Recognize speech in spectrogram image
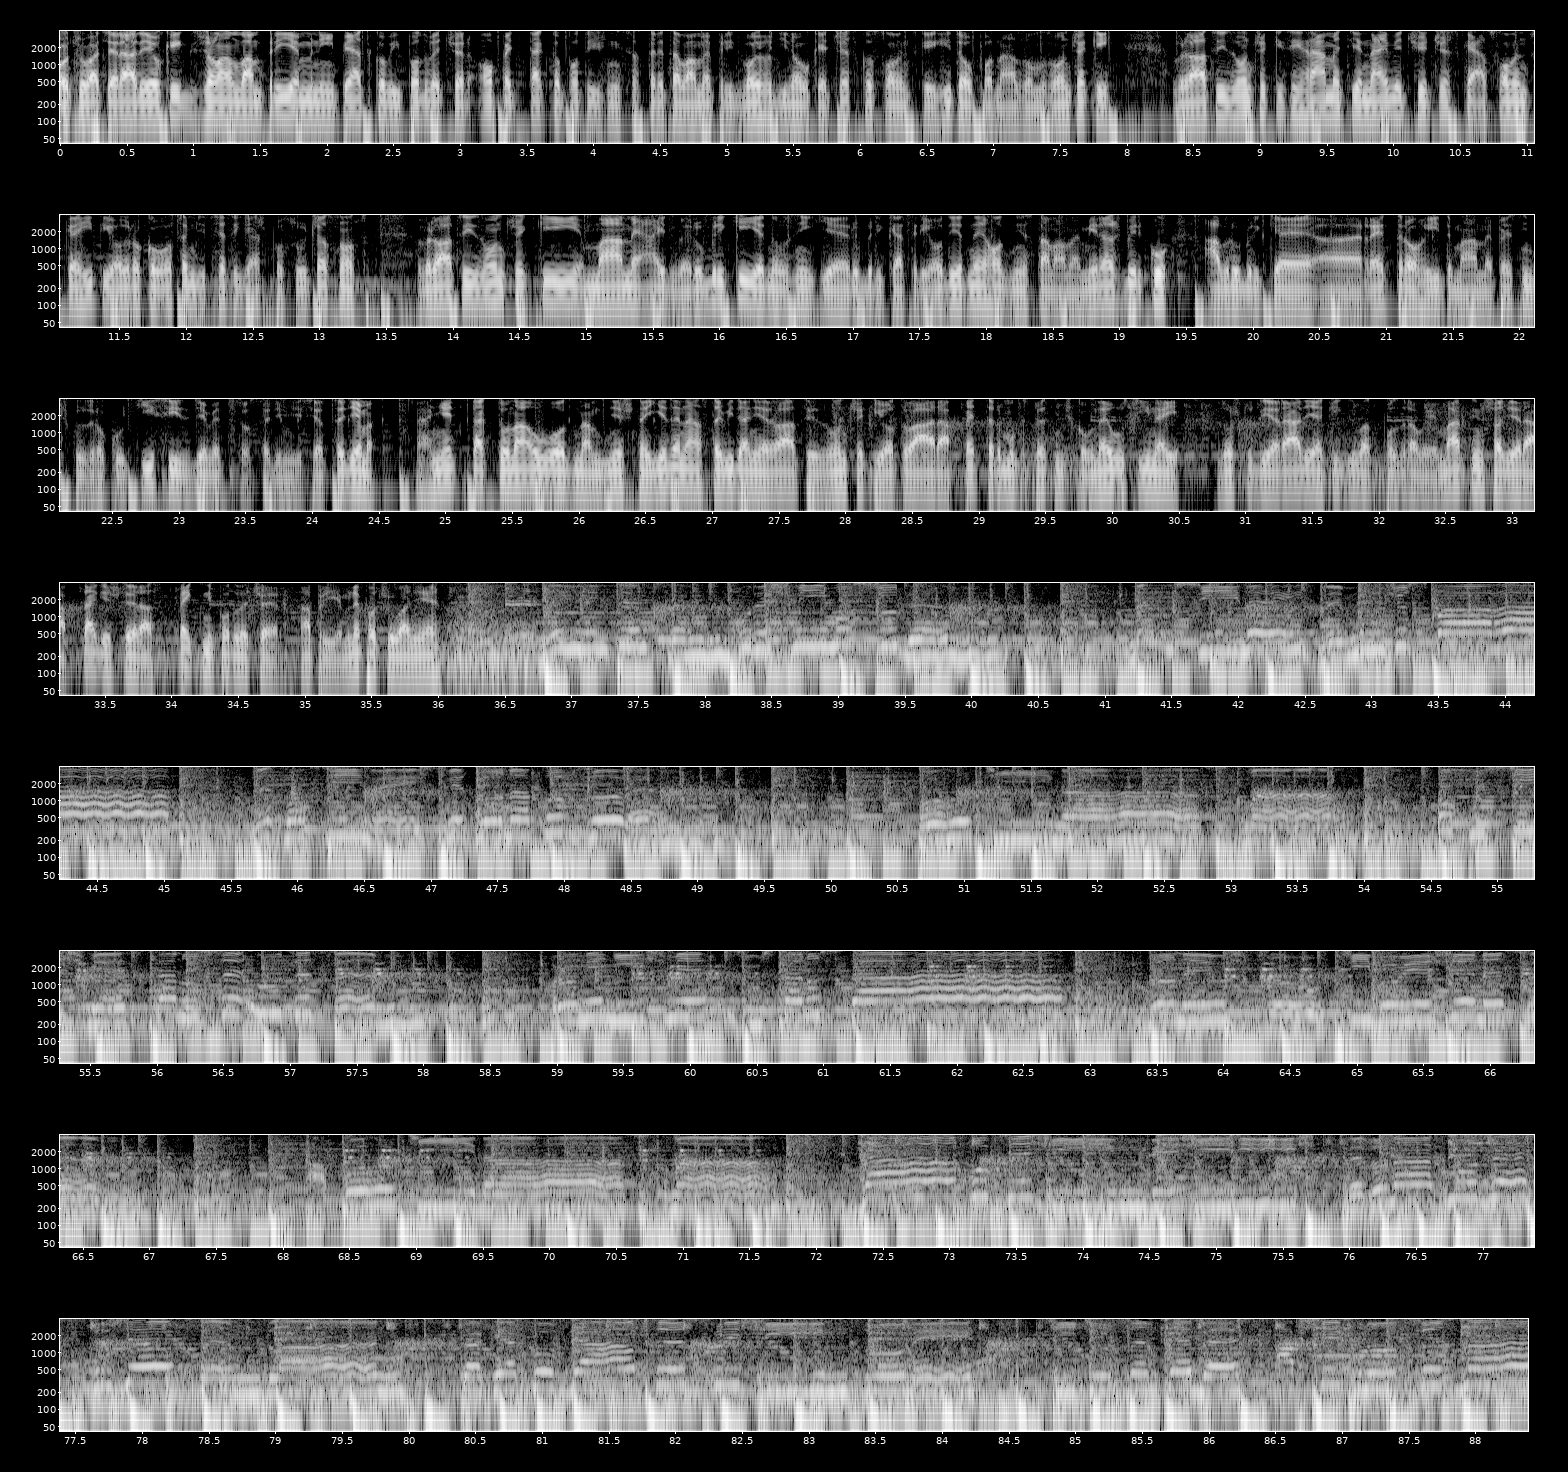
Počúvate Rádio Kix, želám vám príjemný piatkový podvečer. Opäť takto po týždni sa stretávame pri dvojhodinovke československých hitov pod názvom Zvončeky. V relácii Zvončeky si hráme tie najväčšie české a slovenské hity od rokov 80 až po súčasnosť. V relácii Zvončeky máme aj dve rubriky, jednou z nich je rubrika 3 od 1, dnes tam máme Miražbírku a v rubrike eh, Retro Hit máme pesničku z roku 1977. Hneď takto na úvod nám dnešné 11. vydanie relácie Zvončeky otvára Peter Muk s pesničkou Neusínej. Zo štúdia Rádia Kix vás pozdravuje Martin Šadera. Tak ešte raz pekný podvečer a príjemné počúvanie. Nezasínej, světlo nad obzorem Pohltí nás tma Opustíš mě, stanu se útesem Proměníš mě, zůstanu stát. Vlny už přou, příboje že nesem A pohltí nás tma. Dál pobřežím běžíš Ve vlnách moře držel jsem dlaň. Tak jako v dálce slyším zvony Cítil jsem tebe a všechno, co znám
